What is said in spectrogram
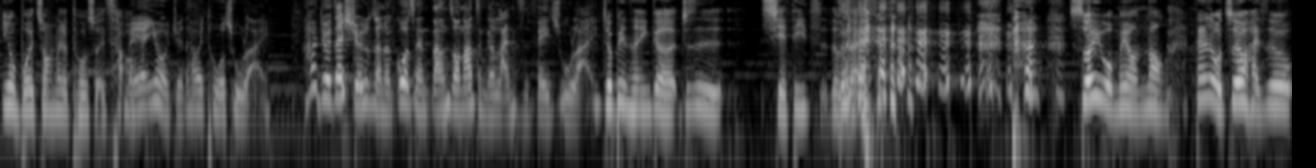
因为我不会装那个脱水槽。没有，因为我觉得它会脱出来，它就会在旋转的过程当中，然后整个篮子飞出来，就变成一个就是血滴子，对不对？所以我没有弄，但是我最后还是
